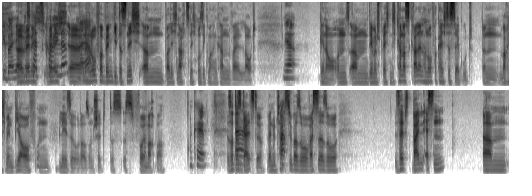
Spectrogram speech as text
wenn ich, wenn ich äh, in naja. Hannover bin, geht das nicht, ähm, weil ich nachts nicht Musik machen kann, weil laut. Ja. Genau, und ähm, dementsprechend, ich kann das gerade in Hannover, kann ich das sehr gut. Dann mache ich mir ein Bier auf und lese oder so ein Shit. Das ist voll machbar. Okay. Das ist auch das Äh, Geilste. Wenn du tagsüber so, weißt du, so, selbst beim Essen ähm,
